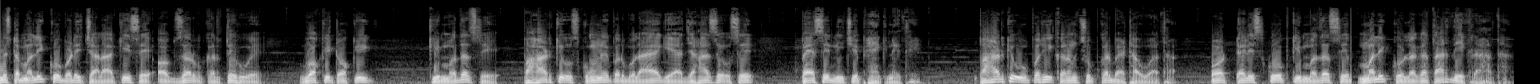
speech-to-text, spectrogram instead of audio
मिस्टर मलिक को बड़ी चालाकी से ऑब्ज़र्व करते हुए वॉकी टॉकी की मदद से पहाड़ के उस कोने पर बुलाया गया, जहाँ से उसे पैसे नीचे फेंकने थे। पहाड़ के ऊपर ही करण छुपकर बैठा हुआ था और टेलीस्कोप की मदद से मलिक को लगातार देख रहा था।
